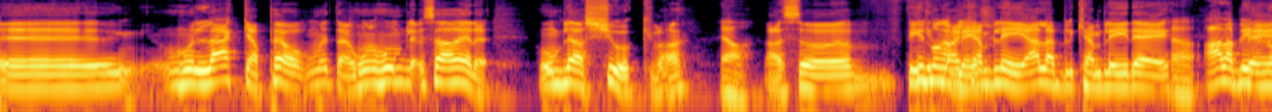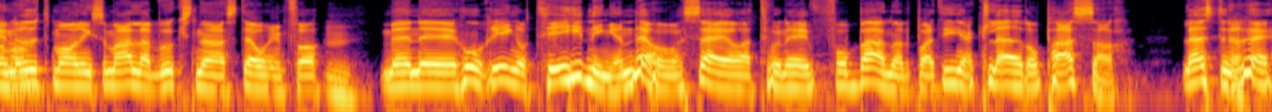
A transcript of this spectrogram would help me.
Eh, hon lackar på, vänta, hon, hon, så här är det. Hon blir tjuck va. Ja. Alltså, vilket man blir. kan bli. Alla kan bli det. Ja, alla blir det det är en gång. Mm. utmaning som alla vuxna står inför. Men eh, hon ringer tidningen då och säger att hon är förbannad på att inga kläder passar. Läste du Ja. det?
